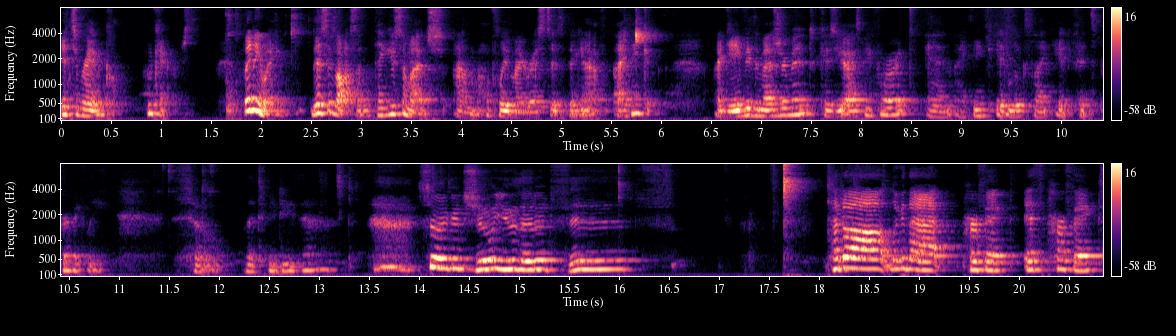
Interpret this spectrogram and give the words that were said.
It's a raven. Who cares? But anyway, this is awesome. Thank you so much. Um, hopefully my wrist is big enough. I think I gave you the measurement because you asked me for it, and I think it looks like it fits perfectly. So let me do that so I can show you that it fits. Ta-da! Look at that. Perfect. It's perfect.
